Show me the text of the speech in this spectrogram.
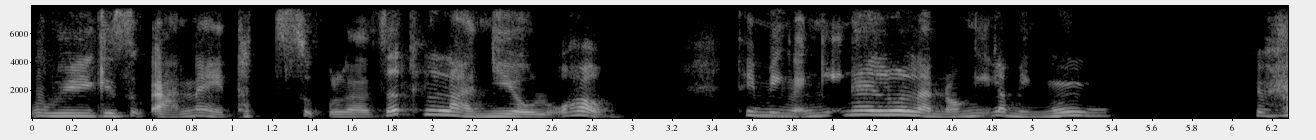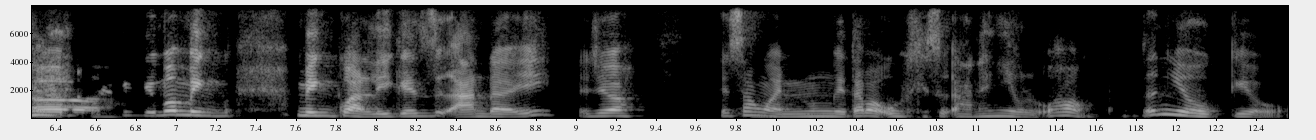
ui cái dự án này thật sự là rất là nhiều lỗ hổng. Thì mình Ừ. lại nghĩ ngay luôn là nó nghĩ là mình ngu. Ờ, nếu mà mình mình quản lý cái dự án đấy được chưa? Thế xong Ừ. rồi người ta bảo ui cái dự án này nhiều lỗ hổng rất nhiều kiểu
